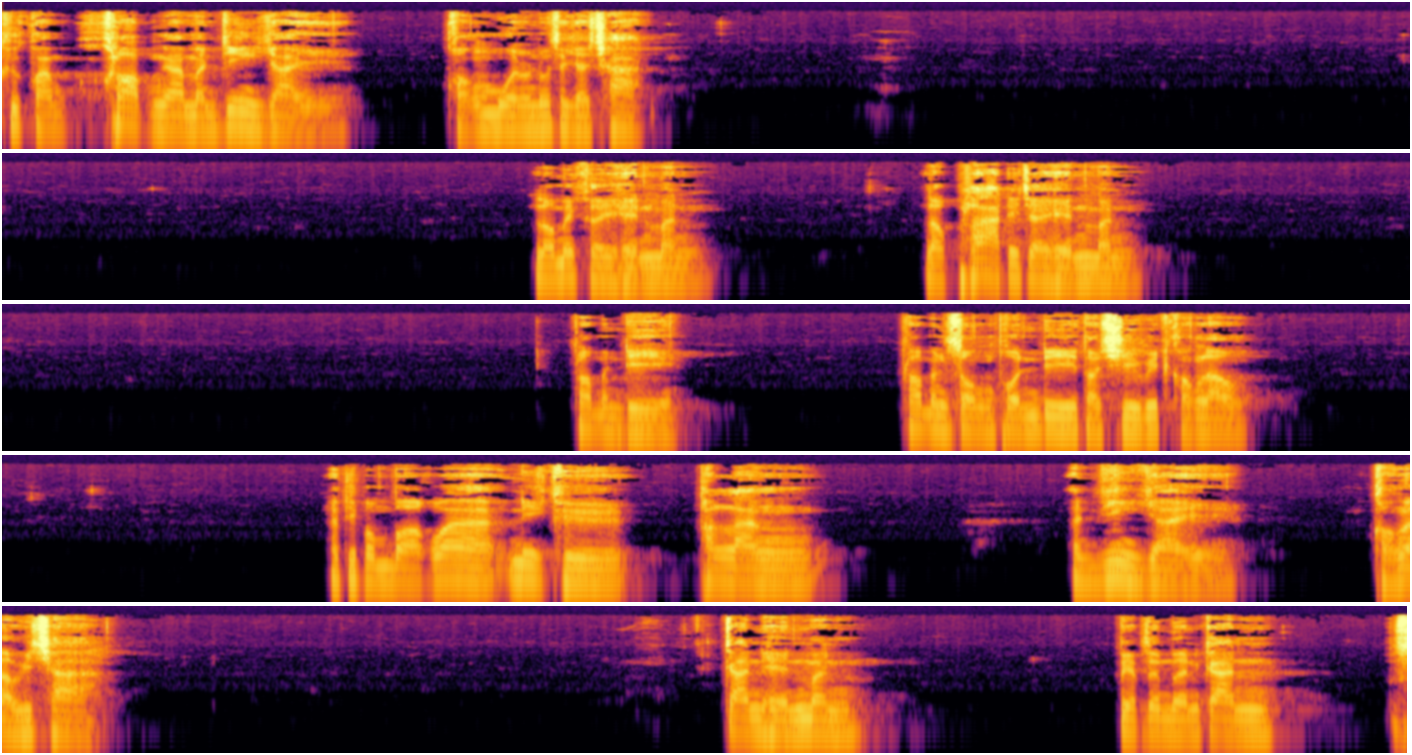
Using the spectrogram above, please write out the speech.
คือความครอบงามมันยิ่งใหญ่ของมวลมนุษยชาติ เราไม่เคยเห็นมัน เราพลาดที่จะเห็นมันเพ ราะมันดี เพราะมันส่งผลดีต่อชีวิตของเรา และที่ผมบอกว่านี่คือพลัง อันยิ่งใหญ่ของอวิชชา การเห็นมัน เปรียบเสมือนการ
